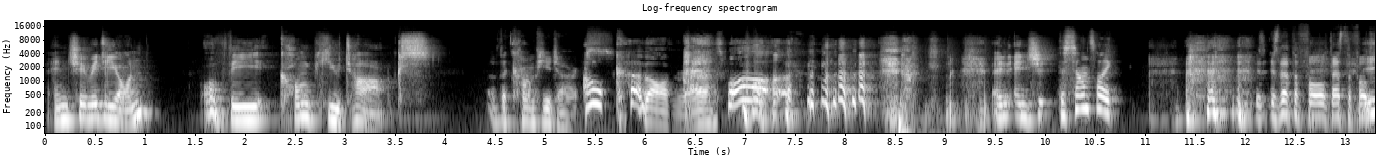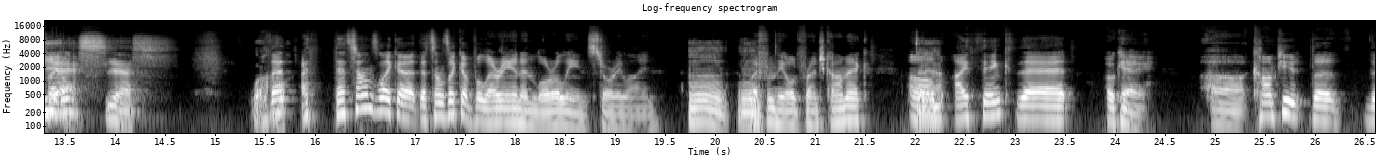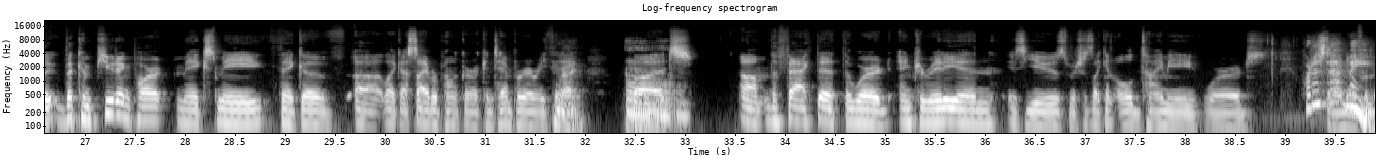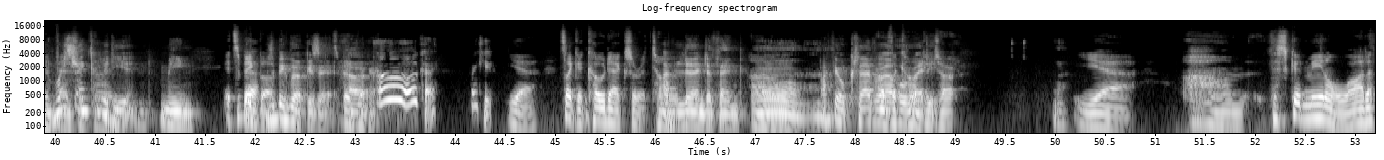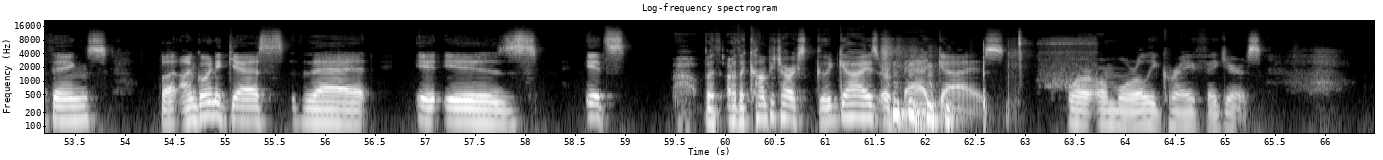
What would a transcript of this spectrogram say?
Enchiridion of the Computarchs. Of the Computarchs. oh, come on, Russ. What? And, and This sounds like. is, is that the full? That's the full title. yes, yes. well, That I, that sounds like a that sounds like a Valerian and Laureline storyline, like from the old French comic. Um, Yeah. I think that okay, uh, compute the the the computing part makes me think of uh, like a cyberpunk or a contemporary thing, Right. but. Um, the fact that the word Enchiridion is used, which is like an old timey word, What does I that mean? What does Adventure Time. Enchiridion mean? It's a big Yeah. book. It's a big book, is it? Oh, okay. Oh, okay. Thank you. yeah, it's like a codex or a tome. I've learned a thing. I feel clever already. computer. Yeah, um, this could mean a lot of things, but I'm going to guess that it is. It's. oh, But are the Computarchs good guys or bad guys, or or morally gray figures?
